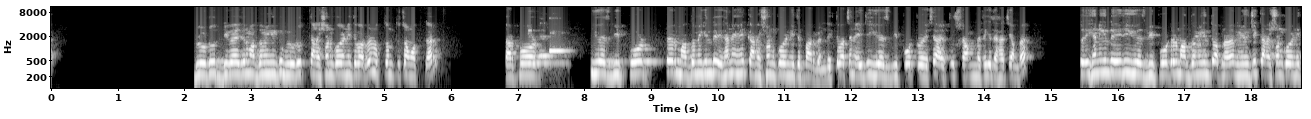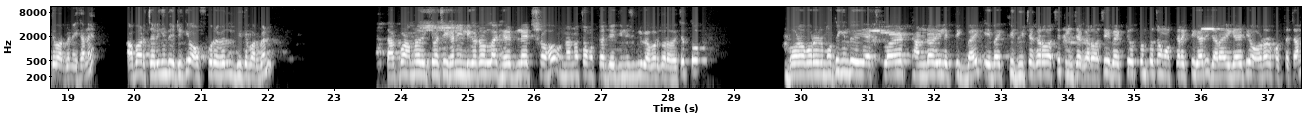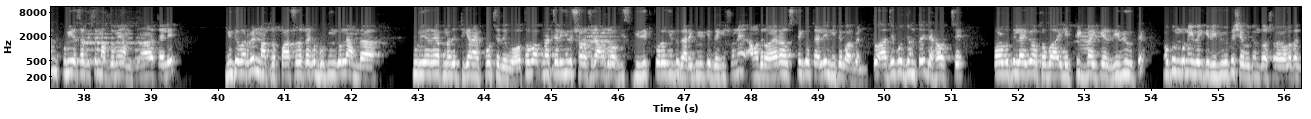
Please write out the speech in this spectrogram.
ব্লুটুথ ডিভাইসের মাধ্যমে কিন্তু ব্লুটুথ কানেকশন করে নিতে পারবেন, অত্যন্ত চমৎকার। তারপর ইউএসবি পোর্টের মাধ্যমে কিন্তু এখানে কানেকশন করে নিতে পারবেন। দেখতে পাচ্ছেন, এই যে ইউএসবি পোর্ট রয়েছে, আর একটু সামনে থেকে দেখাচ্ছি আমরা। তো এখানে কিন্তু এই যে ইউএসবি পোর্টের মাধ্যমে কিন্তু আপনারা মিউজিক কানেকশন করে নিতে পারবেন এখানে। আবার চাইলে কিন্তু এটিকে অফ করে ফেলে, দিতে পারবেন। তারপর আমরা দেখতে পাচ্ছি এখানে ইন্ডিকেটর লাইট হেডলাইট সহ অন্যান্য চমৎকার যে জিনিসগুলি ব্যবহার করা হয়েছে। তো বরাবরের মতো কিন্তু এই এক্সপ্লয়েড থান্ডার ইলেকট্রিক বাইক এই বাইকটি দুই চাকারও আছে, তিন চাকারও আছে। এই বাইকটি অত্যন্ত চমৎকার একটি গাড়ি। যারা এই গাড়িটি অর্ডার করতে চান কুরিয়ার সার্ভিসের মাধ্যমে আপনারা চাইলে নিতে পারবেন। মাত্র পাঁচ হাজার টাকা বুকিং করলে আমরা কুরিয়ারে আপনাদের ঠিকানায় পৌঁছে দেবো। অথবা আপনার চাইলে কিন্তু সরাসরি আমাদের অফিস ভিজিট করেও কিন্তু গাড়িগুলিকে দেখে শুনে আমাদের ওয়ার হাউস থেকেও চাইলে নিতে পারবেন। তো আজ পর্যন্তই, দেখা হচ্ছে পরবর্তী লাইভে অথবা ইলেকট্রিক বাইকের রিভিউতে নতুন কোনো এই বাইকের রিভিউতে সে পর্যন্ত সবাই ভালো থাকবেন।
